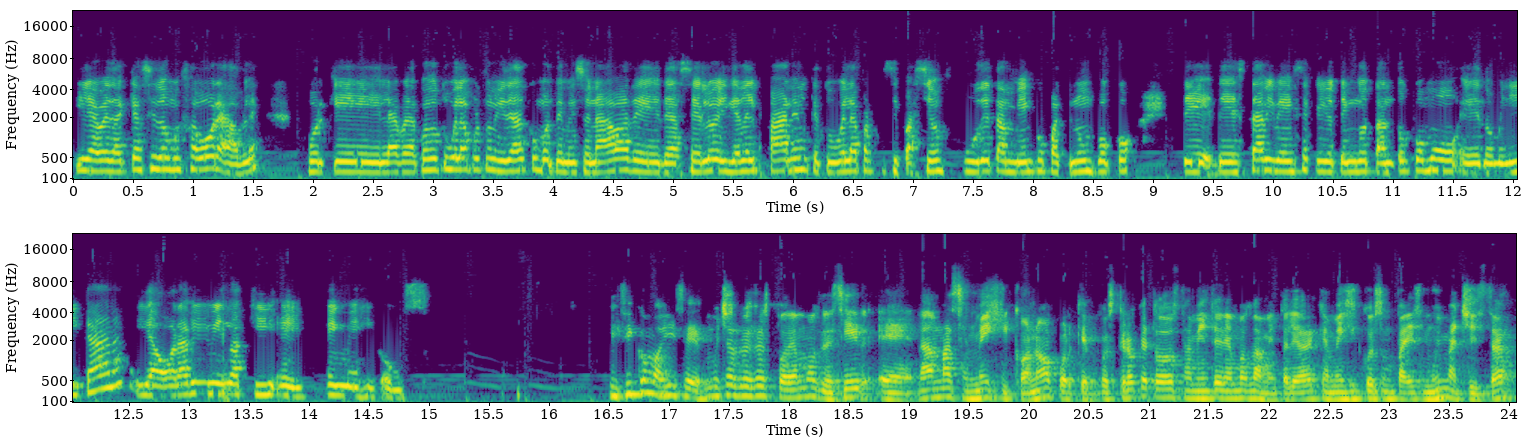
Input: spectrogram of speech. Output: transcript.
y la verdad que ha sido muy favorable porque la verdad cuando tuve la oportunidad, como te mencionaba, de, hacerlo el día del panel, que tuve la participación, pude también compartir un poco de, esta vivencia que yo tengo tanto como eh, dominicana y ahora viviendo aquí en México. Y sí, como dices, muchas veces podemos decir eh, nada más en México, ¿no? Porque pues creo que todos también tenemos la mentalidad de que México es un país muy machista,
